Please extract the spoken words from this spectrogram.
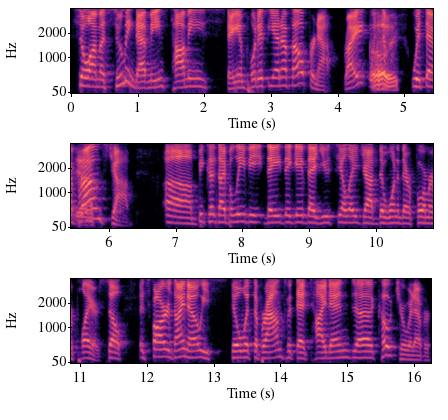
So I'm assuming that means Tommy's staying put at the NFL for now, right? With, the- oh, with that yeah. Browns job. Um, because I believe he, they they gave that UCLA job to one of their former players. So as far as I know, he's still with the Browns with that tight end uh, coach or whatever.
